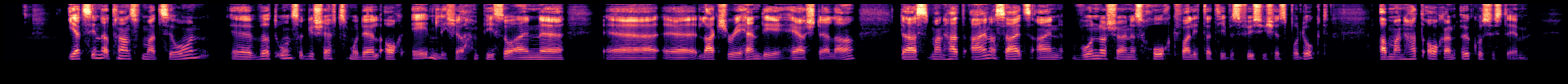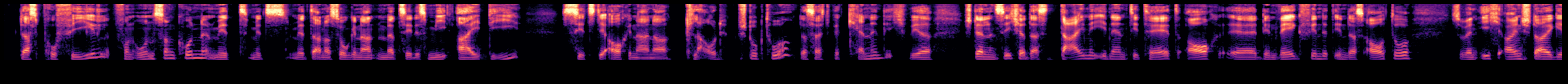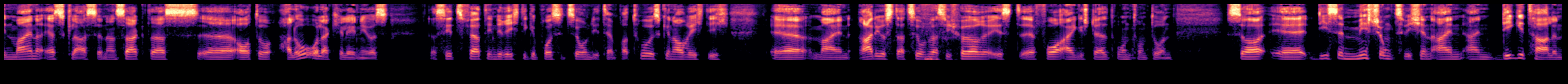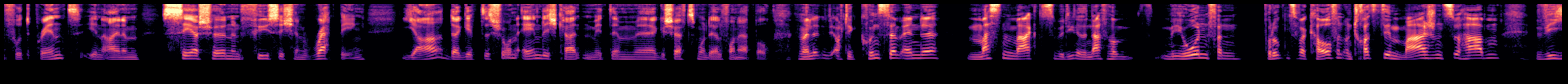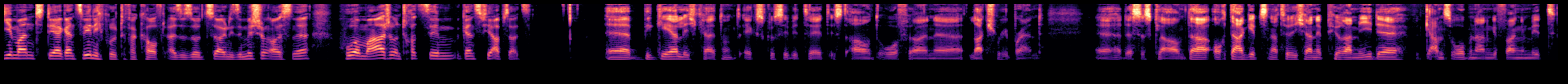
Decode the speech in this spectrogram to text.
Jetzt in der Transformation äh, wird unser Geschäftsmodell auch ähnlicher wie so ein äh, äh, Luxury-Handy-Hersteller, dass man hat einerseits ein wunderschönes, hochqualitatives physisches Produkt, aber man hat auch ein Ökosystem. Das Profil von unseren Kunden mit, mit, mit einer sogenannten Mercedes Me ID sitzt ja auch in einer Cloud-Struktur. Das heißt, wir kennen dich, wir stellen sicher, dass deine Identität auch äh, den Weg findet in das Auto so, wenn ich einsteige in meiner S-Klasse, dann sagt das äh, Auto, hallo Ola Kelenius, der Sitz fährt in die richtige Position, die Temperatur ist genau richtig, äh, mein Radiostation, was ich höre, ist äh, voreingestellt und, und, und. So, äh, diese Mischung zwischen einem digitalen Footprint in einem sehr schönen physischen Wrapping, ja, da gibt es schon Ähnlichkeiten mit dem äh, Geschäftsmodell von Apple. Ich meine, auch die Kunst am Ende, Massenmarkt zu bedienen, also nach wie vor Millionen von Produkten zu verkaufen und trotzdem Margen zu haben, wie jemand, der ganz wenig Produkte verkauft. Also sozusagen diese Mischung aus ne, hoher Marge und trotzdem ganz viel Absatz. Äh, Begehrlichkeit und Exklusivität ist A und O für eine Luxury-Brand. Äh, das ist klar. Und da, auch da gibt es natürlich eine Pyramide, ganz oben angefangen mit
